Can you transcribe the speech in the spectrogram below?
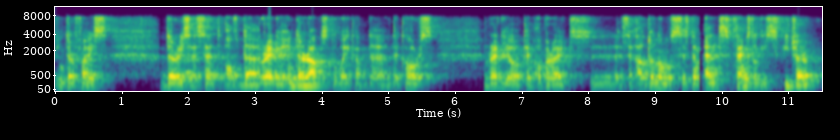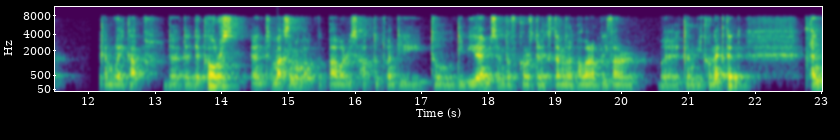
interface. There is a set of the radio interrupts to wake up the, the cores radio can operate uh, as an autonomous system. And thanks to this feature, can wake up the, the, the, cores and maximum output power is up to 22 dBms. And of course, the external power amplifier uh, can be connected. And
